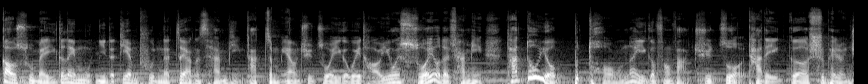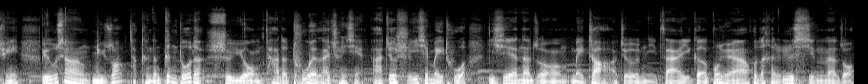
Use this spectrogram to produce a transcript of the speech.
告诉每一个类目你的店铺你的这样的产品它怎么样去做一个微淘，因为所有的产品它都有。同的一个方法去做它的一个适配人群，比如像女装，它可能更多的是用它的图文来呈现啊，就是一些美图，一些那种美照啊，就你在一个公园啊，或者很日系的那种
